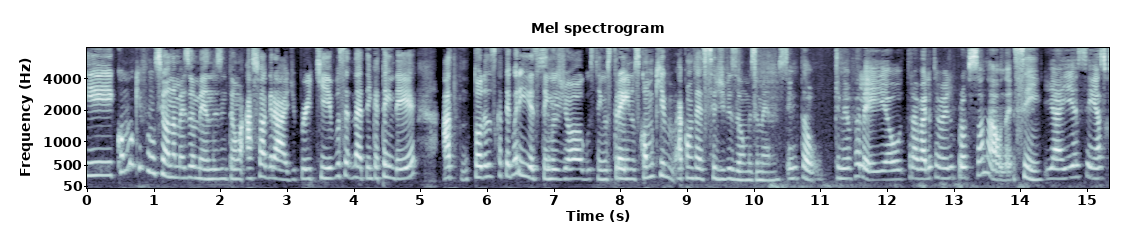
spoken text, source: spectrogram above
E como que funciona mais ou menos, então, a sua grade? Porque você né, tem que atender a todas as categorias. Tem os jogos, tem os treinos. Como que acontece essa divisão, mais ou menos? Então, que nem eu falei, eu trabalho também no profissional, né? Sim. E aí, assim, as,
